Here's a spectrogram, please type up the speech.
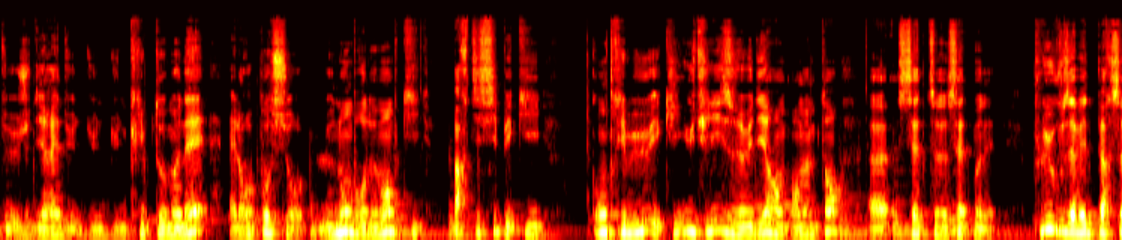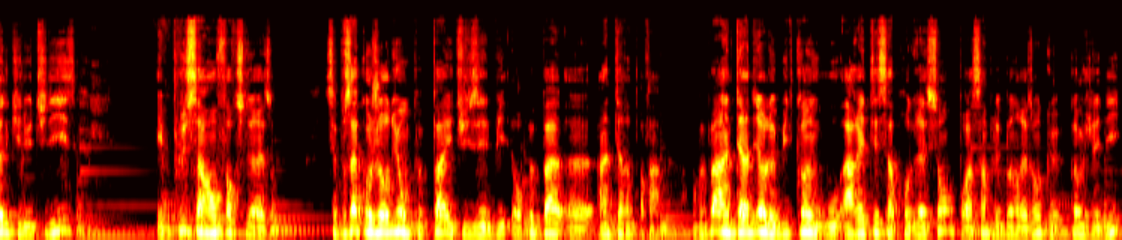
je dirais, d'une crypto-monnaie, elle repose sur le nombre de membres qui participent et qui contribuent et qui utilisent, je veux dire, en, même temps, euh, cette, monnaie. Plus vous avez de personnes qui l'utilisent, et plus ça renforce le réseau. C'est pour ça qu'aujourd'hui on peut pas utiliser on peut pas euh, enfin, on peut pas interdire le Bitcoin ou arrêter sa progression pour la simple et bonne raison que, comme je l'ai dit,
